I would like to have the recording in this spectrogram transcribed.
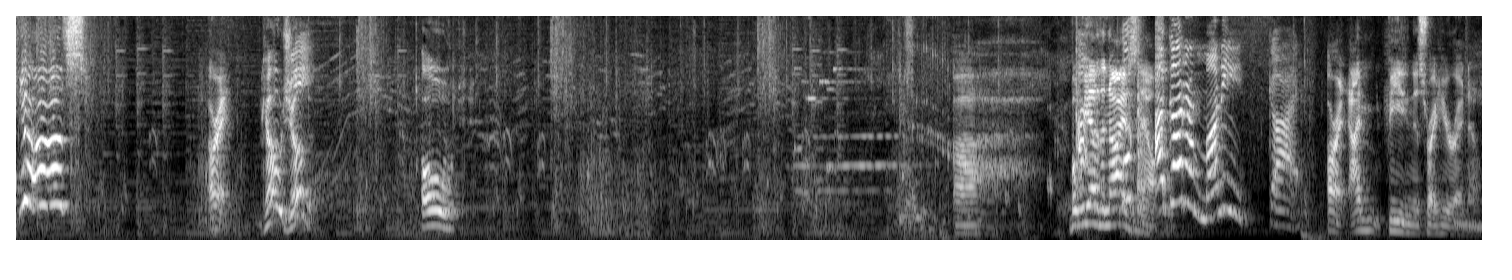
Yes. All right, go jump. Oh. Ah. but we have the knives Look, now. I got a money guy. All right, I'm beating this right here, right now.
